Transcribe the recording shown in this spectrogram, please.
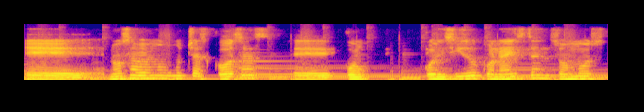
eh, no sabemos muchas cosas. Eh, coincido con Einstein, somos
